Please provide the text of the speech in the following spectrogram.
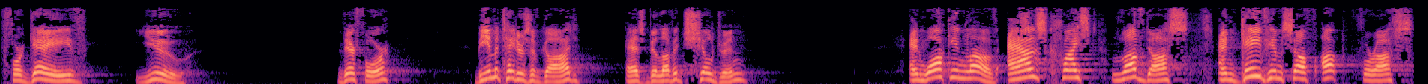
forgave you. Therefore, be imitators of God as beloved children and walk in love as Christ loved us and gave himself up for us,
